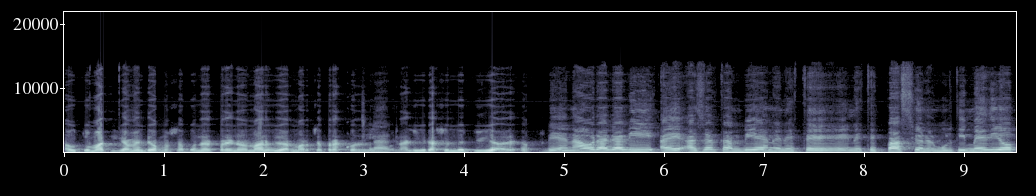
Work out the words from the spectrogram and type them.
automáticamente vamos a poner freno de mano y dar marcha atrás con, la liberación de actividades. Bien, ahora Gali, eh, ayer también en este, en este espacio, en el multimedio,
